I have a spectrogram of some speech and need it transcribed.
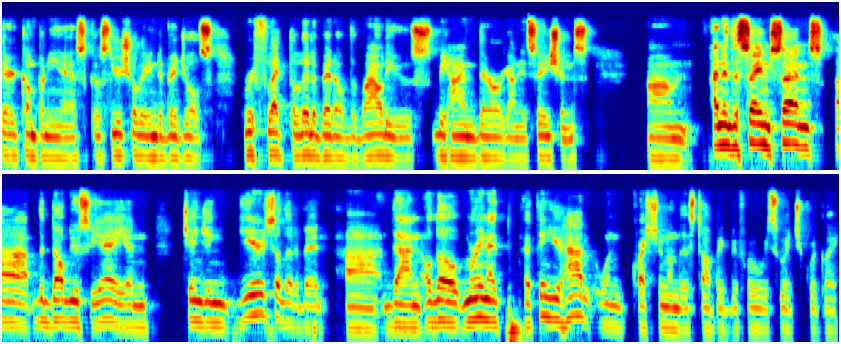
their company is because usually individuals reflect a little bit of the values behind their organizations. Um, and in the same sense uh, the wca and changing gears a little bit uh, dan although Maureen I, I think you had one question on this topic before we switch quickly.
